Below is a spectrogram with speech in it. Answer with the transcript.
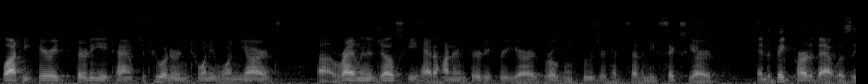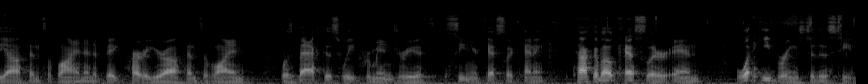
Blocky carried 38 times for 221 yards. Uh, Riley Najelski had 133 yards. Rogan Kuzer had 76 yards. And the big part of that was the offensive line, and a big part of your offensive line was back this week from injury with senior Kessler Kenning. Talk about Kessler and what he brings to this team.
